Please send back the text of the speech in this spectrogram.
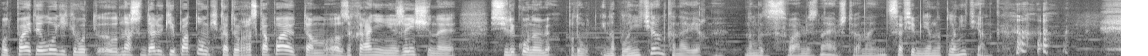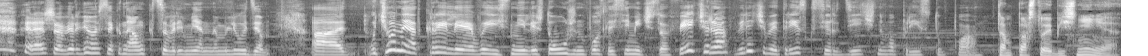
Вот по этой логике вот наши далекие потомки, которые раскопают там захоронение женщины с силиконовыми, подумают, инопланетянка, наверное. Но мы с вами знаем, что она совсем не инопланетянка. Хорошо, вернемся к нам, к современным людям. А, ученые открыли, выяснили, что ужин после 7 часов вечера увеличивает риск сердечного приступа. Там простое объяснение.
